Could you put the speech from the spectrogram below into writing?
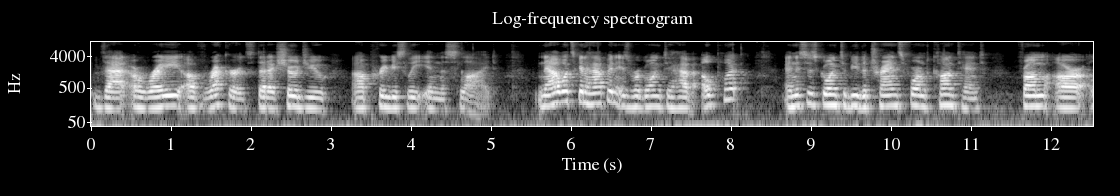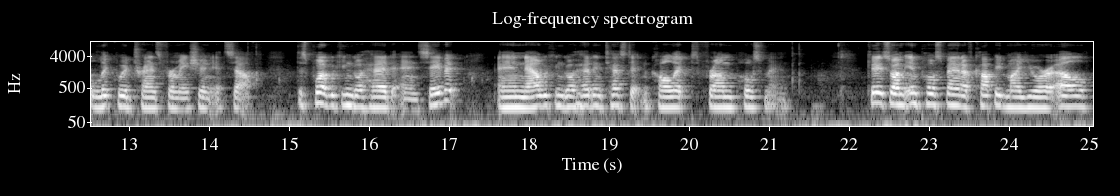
that array of records that I showed you uh, previously in the slide. Now what's going to happen is we're going to have output and this is going to be the transformed content from our liquid transformation itself. At this point we can go ahead and save it and now we can go ahead and test it and call it from Postman. Okay, so I'm in Postman. I've copied my URL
